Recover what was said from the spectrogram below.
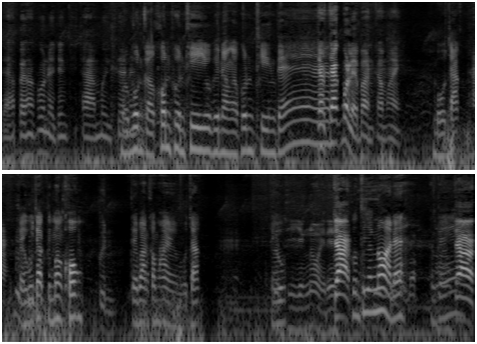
แต่เอาไปฮอดพุ่นน่ะจังสิถามมืออีกเทื่อบ่นึบุญงกับคนพื้นที่อยู่พี่น้องกับพื้นที่แต่จักจักบ่แหละบ้านคำให้โบจัก แต่ฮู้จักถึงเมืองคงปืนแต่บ้านคำให้โบจัก แต่พื้นที่ยังน้อยเด้จาก คนที่ยังน้อยเด้ตั้งแต่จาก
